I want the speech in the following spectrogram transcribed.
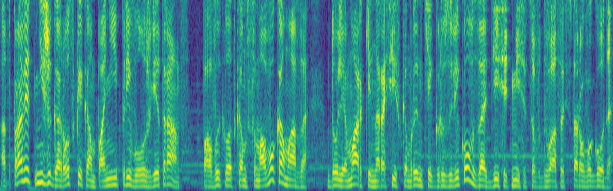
отправят нижегородской компании «Приволжье Транс». По выкладкам самого КАМАЗа, доля марки на российском рынке грузовиков за 10 месяцев 2022 года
